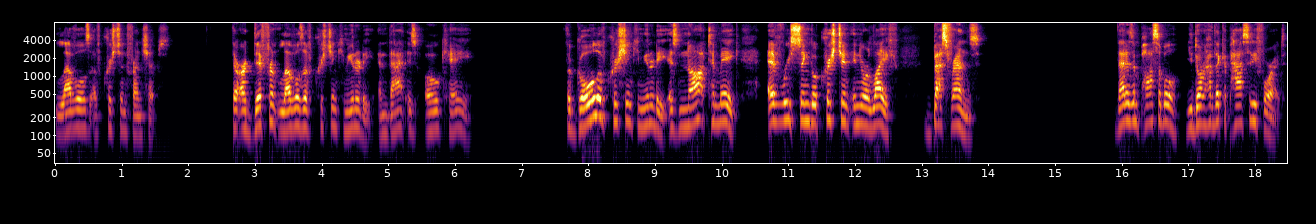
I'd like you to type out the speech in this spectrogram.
levels of Christian friendships. There are different levels of Christian community, and that is okay. The goal of Christian community is not to make every single Christian in your life best friends. That is impossible. You don't have the capacity for it.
